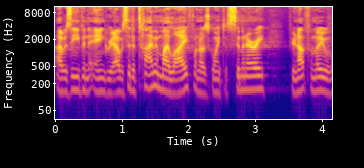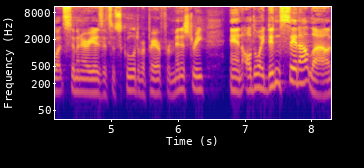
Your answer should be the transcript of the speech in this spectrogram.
I was even angry. I was at a time in my life when I was going to seminary. If you're not familiar with what seminary is, it's a school to prepare for ministry. And although I didn't say it out loud,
